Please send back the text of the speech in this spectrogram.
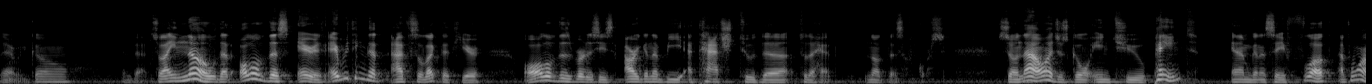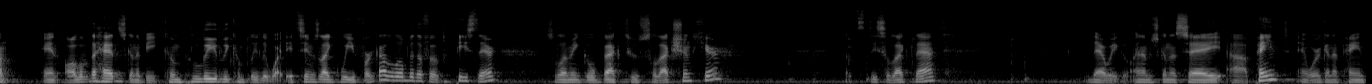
There we go. And that. So I know that all of this areas, everything that I've selected here, all of these vertices are gonna be attached to the to the head. Not this, of course. So now I just go into paint and I'm gonna say flood at one and all of the head is going to be completely, completely white. It seems like we forgot a little bit of a piece there. So let me go back to selection here. Let's deselect that. There we go. And I'm just to say uh, paint, and we're to paint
